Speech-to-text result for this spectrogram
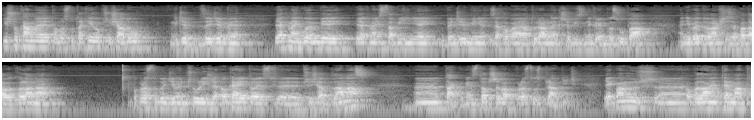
i szukamy po prostu takiego przysiadu, gdzie zejdziemy jak najgłębiej, jak najstabilniej, będziemy mieli zachowane naturalne krzywizny kręgosłupa, nie będą nam się zapadały kolana. Po prostu będziemy czuli, że ok, to jest przysiad dla nas. Tak, więc to trzeba po prostu sprawdzić. Jak mamy już e, obadany temat,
